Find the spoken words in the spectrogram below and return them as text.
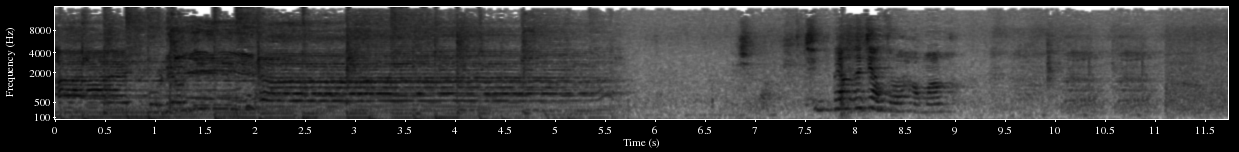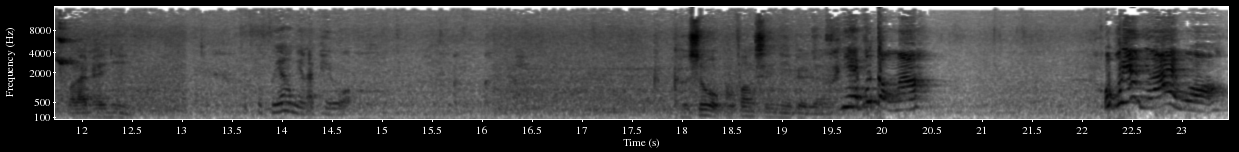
爱，不留遗憾。请你不要再这样子了好吗？我来陪你。我不要你来陪我，可是我不放心你一个人。你还不懂吗？我不要你来爱我，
